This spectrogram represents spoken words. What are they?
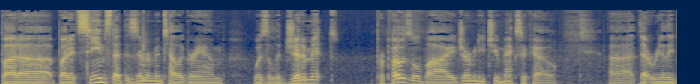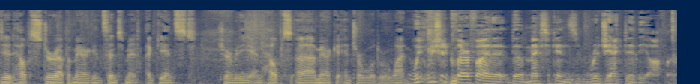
But uh, but it seems that the Zimmerman telegram was a legitimate proposal by Germany to Mexico uh, that really did help stir up American sentiment against Germany and helped uh, America enter World War One. We, we should clarify that the Mexicans rejected the offer.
